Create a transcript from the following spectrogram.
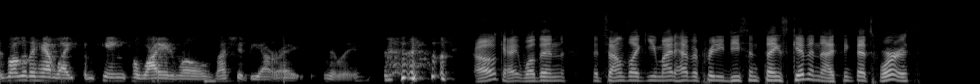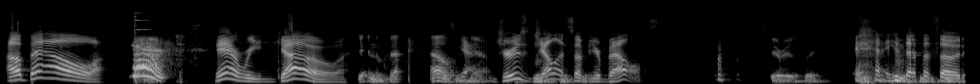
As long as they have like some King's Hawaiian rolls, I should be all right. Really. okay. Well then, it sounds like you might have a pretty decent Thanksgiving. I think that's worth a bell. yes. There we go. Getting the bells in Yeah, here. Drew's jealous of your bells. Seriously. his episode,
